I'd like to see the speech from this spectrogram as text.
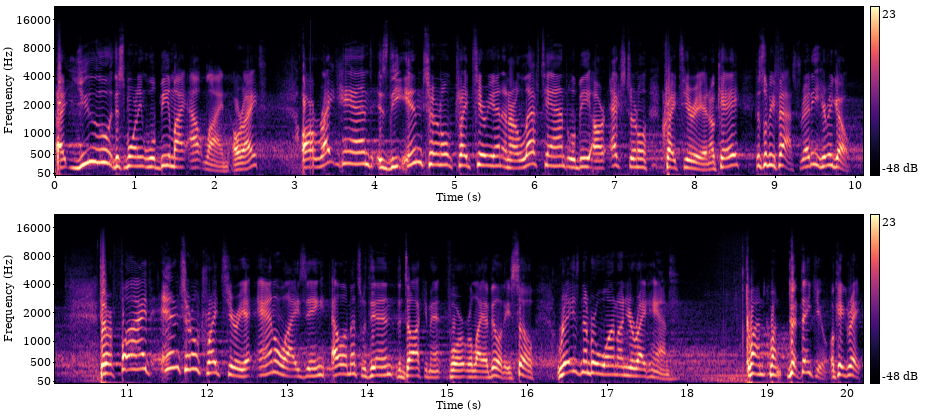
uh, you this morning will be my outline, all right? Our right hand is the internal criterion, and our left hand will be our external criterion, okay? This will be fast. Ready? Here we go. There are five internal criteria analyzing elements within the document for reliability. So, raise number one on your right hand. Come on, come on. Good, thank you. Okay, great.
